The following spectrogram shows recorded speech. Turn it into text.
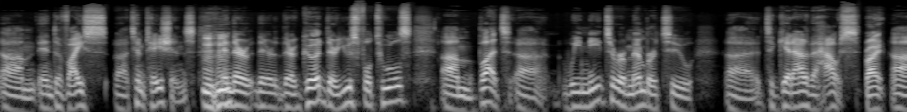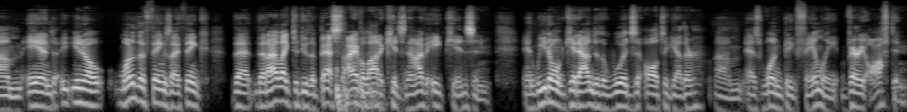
um, and device uh, temptations, Mhm. and they're they're they're good. They're useful tools, um, but uh, we need to remember to uh, to get out of the house. Right. Um, and you know, one of the things I think that that I like to do the best. I have a lot of kids now. I have eight kids, and and we don't get out into the woods all together um, as one big family very often.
